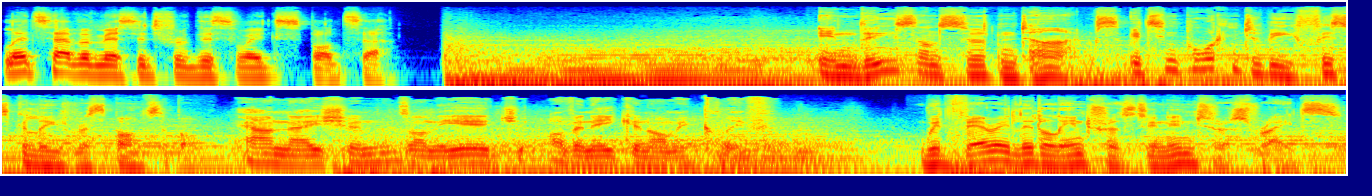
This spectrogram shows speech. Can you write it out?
let's have a message from this week's sponsor. In these uncertain times, it's important to be fiscally responsible. Our nation is on the edge of an economic cliff. With very little interest in interest rates,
